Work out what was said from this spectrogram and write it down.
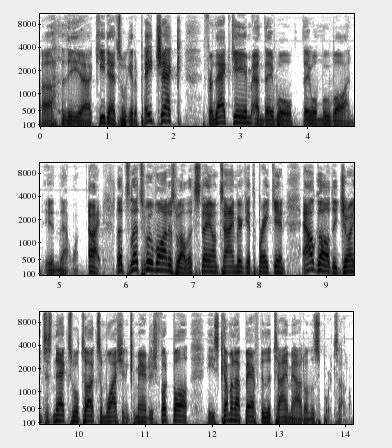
Uh, the uh, Keydets will get a paycheck for that game, and they will they will move on in that one. All right, let's let's move on as well. Let's stay on time here. Get the break in. Al Galdi joins us next. We'll talk some Washington Commanders football. He's coming up after the timeout on the Sports Huddle.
